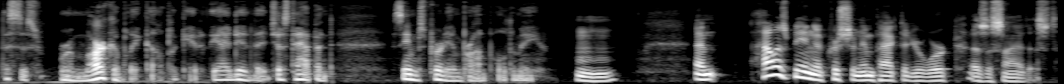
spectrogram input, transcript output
this is remarkably complicated. The idea that it just happened seems pretty improbable to me. Mm-hmm. And how has being a Christian impacted your work as a scientist?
